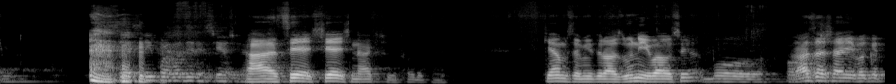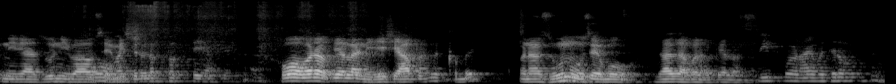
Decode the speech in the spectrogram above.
ગયું. શેષ શેષ. હા નાખશું થોડીક. કેમ છે મિત્રો? આ જૂની વાવ છે? બહુ રાજાશાહી વખતની આ જૂની વાવ છે મિત્રો. સો વર્ષ પહેલાની એ છે આપણે ખબર. પણ આ જૂનું છે બહુ રાજા વર્ષ પહેલાનું. શ્રીફળ આ વધારવાનું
